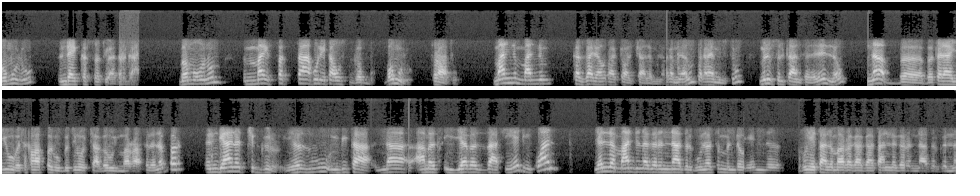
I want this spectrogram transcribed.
በሙሉ እንዳይከሰቱ ያደርጋል። በመሆኑም የማይፈታ ሁኔታ ውስጥ ገቡ በሙሉ ስርዓቱ። ማንም ማንም ከዛ ሊያወጣቸው አልቻለም ነው። ምክንያቱም ጠቅላይ ሚኒስትሩ ምንም ስልጣን ስለሌለው እና በተለያዩ በተከፋፈሉ ቡድኖች ሀገሩ ይመራ ስለነበር እንዲህ አይነት ችግር የህዝቡ እምቢታ እና አመፅ እየበዛ ሲሄድ እንኳን የለም አንድ ነገር እናድርግ፣ እውነትም እንደው ይህን ሁኔታ ለማረጋጋት አንድ ነገር እናድርግ እና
